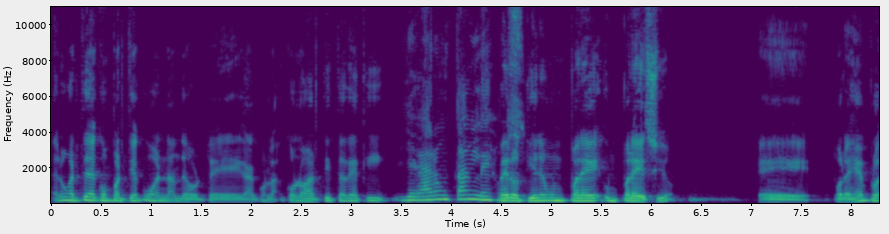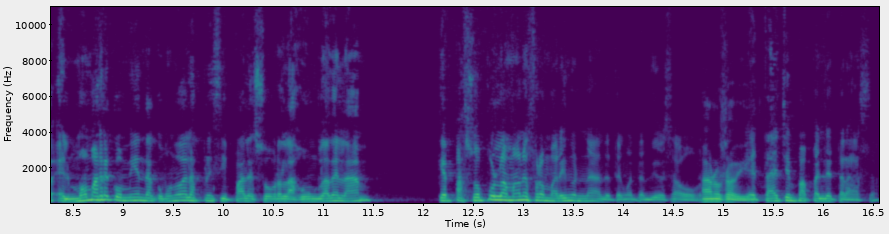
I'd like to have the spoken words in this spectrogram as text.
era un artista que compartía con Hernández Ortega, con, la- con los artistas de aquí. Llegaron tan lejos. Pero tienen un, pre- un precio. eh, por ejemplo, el MoMA recomienda como una de las principales sobre la jungla de Lam, que pasó por la mano de Fran Marino Hernández, tengo entendido esa obra. Ah, no sabía. Está hecha en papel de traza.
